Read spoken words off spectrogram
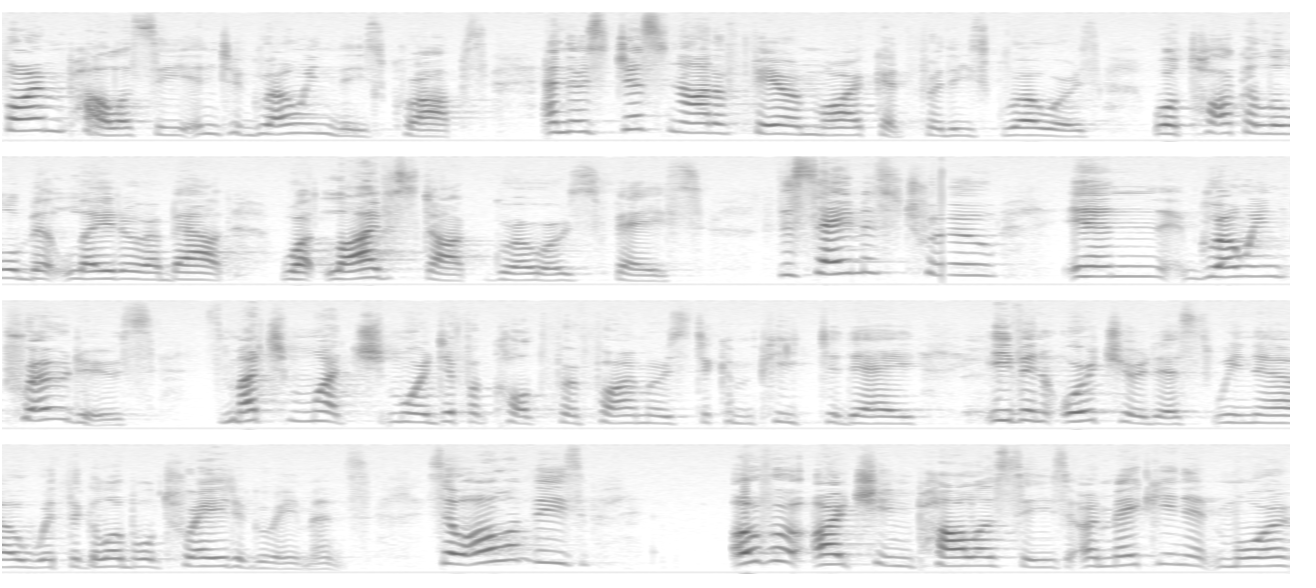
farm policy into growing these crops. And there's just not a fair market for these growers. We'll talk a little bit later about what livestock growers face. The same is true in growing produce. It's much, much more difficult for farmers to compete today, even orchardists, we know, with the global trade agreements. So all of these overarching policies are making it more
